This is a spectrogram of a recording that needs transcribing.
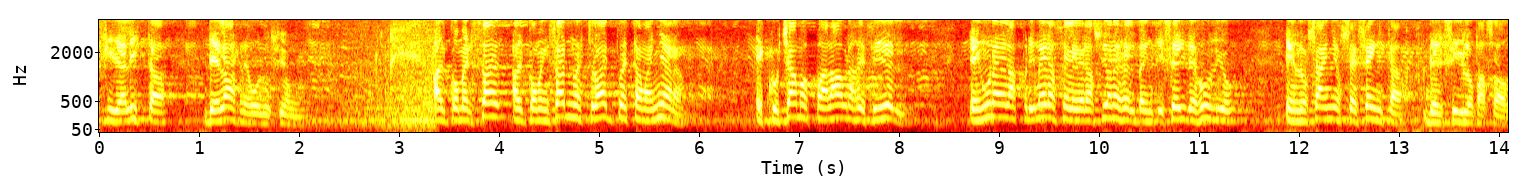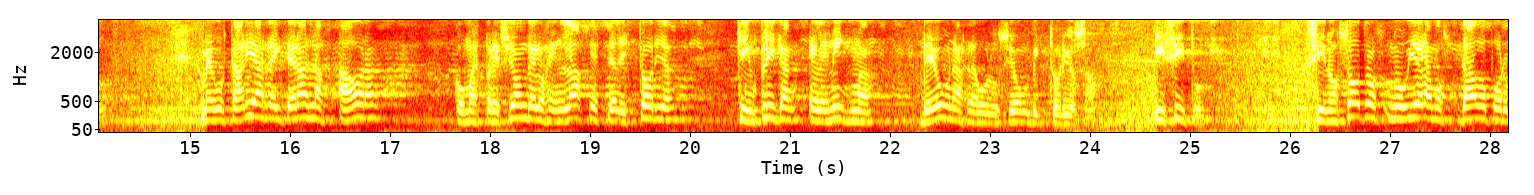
fidelista de la revolución. Al comenzar, al comenzar nuestro acto esta mañana, escuchamos palabras de Fidel en una de las primeras celebraciones del 26 de julio en los años 60 del siglo pasado. Me gustaría reiterarlas ahora como expresión de los enlaces de la historia que implican el enigma de una revolución victoriosa. Y cito, si nosotros, no hubiéramos dado por,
